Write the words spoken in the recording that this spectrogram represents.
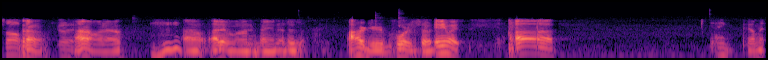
soft. Oh, I don't know. I, don't, I didn't want anything. I, just, I heard you before So. Anyways, uh, dang, damn it,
